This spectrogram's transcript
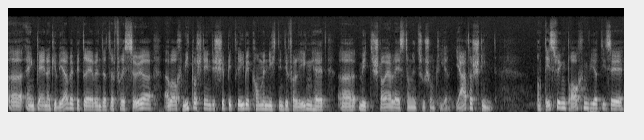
äh, ein kleiner Gewerbebetreibender, der Friseur, aber auch mittelständische Betriebe kommen nicht in die Verlegenheit, mit Steuerleistungen zu jonglieren. Ja, das stimmt. Und deswegen brauchen wir diese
